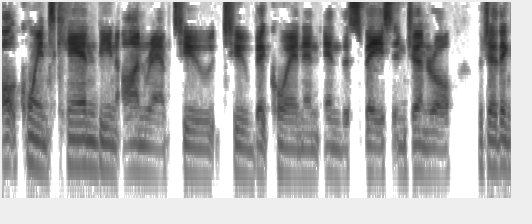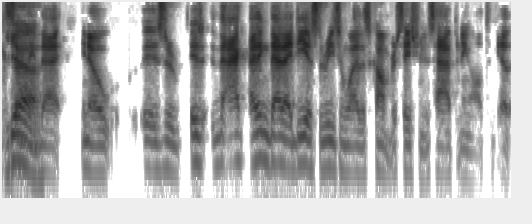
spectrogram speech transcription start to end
altcoins can be an on ramp to, to Bitcoin and, and the space in general, which I think is yeah. something that, you know, is, is, I think that idea is the reason why this conversation is happening altogether.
